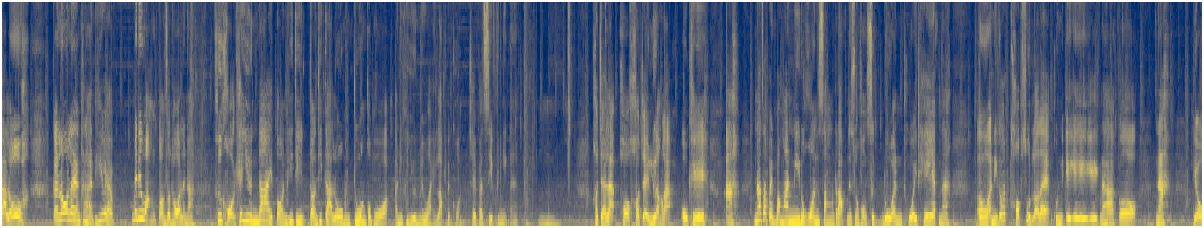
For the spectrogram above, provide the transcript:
กาโลกาโลแรงขนาดที่แบบไม่ได้หวังตอนสะท้อนเลยนะ คือขอแค่ยืนได้ตอนที่จีตอนที่กาโลมันจ้วงก็พอ อันนี้คือยืนไม่ไหวหลับไปก่อน ใช้พัสซีฟฟินิกนะอืมเข้าใจละ พอเข้าใจเรื่องละ โอเค อะ น่าจะเป็นประมาณนี้ทุกคนสำหรับในส่วนของศึกดวลทวยเทพนะ เออ อันนี้ก็ท็อปสุดแล้วแหละ คุณเอเอกเอกเอกนะคะ ก็นะ เดี๋ยว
